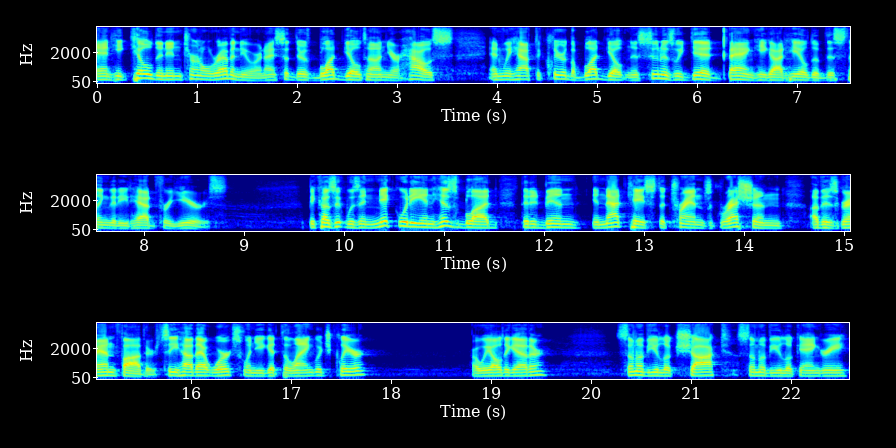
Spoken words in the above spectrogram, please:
and he killed an internal revenue and i said there's blood guilt on your house and we have to clear the blood guilt. And as soon as we did, bang, he got healed of this thing that he'd had for years. Because it was iniquity in his blood that had been, in that case, the transgression of his grandfather. See how that works when you get the language clear? Are we all together? Some of you look shocked, some of you look angry,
